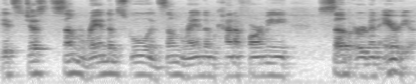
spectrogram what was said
it's just some random school in some random kind of farmy suburban area.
